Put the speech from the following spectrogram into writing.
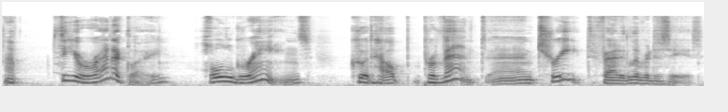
Now, theoretically, whole grains could help prevent and treat fatty liver disease,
